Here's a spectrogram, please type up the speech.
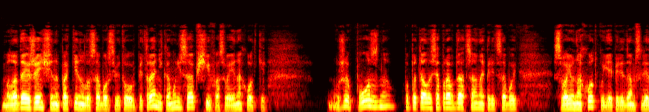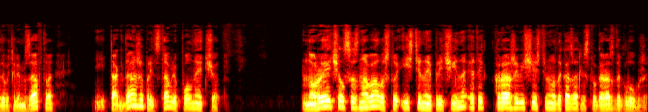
Молодая женщина покинула собор Святого Петра, никому не сообщив о своей находке. «Уже поздно», — попыталась оправдаться она перед собой. «Свою находку я передам следователям завтра, и тогда же представлю полный отчет». Но Рэйчел сознавала, что истинная причина этой кражи вещественного доказательства гораздо глубже.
